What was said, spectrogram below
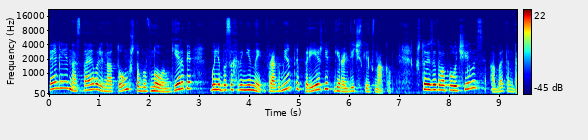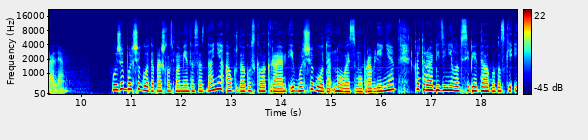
Селии настаивали на том, чтобы в новом гербе были бы сохранены фрагменты прежних геральдических знаков. Что из этого получилось, об этом далее. Уже больше года прошло с момента создания Аугждаговского края, и больше года новое самоуправление, которое объединило в себе Даугавпилский и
